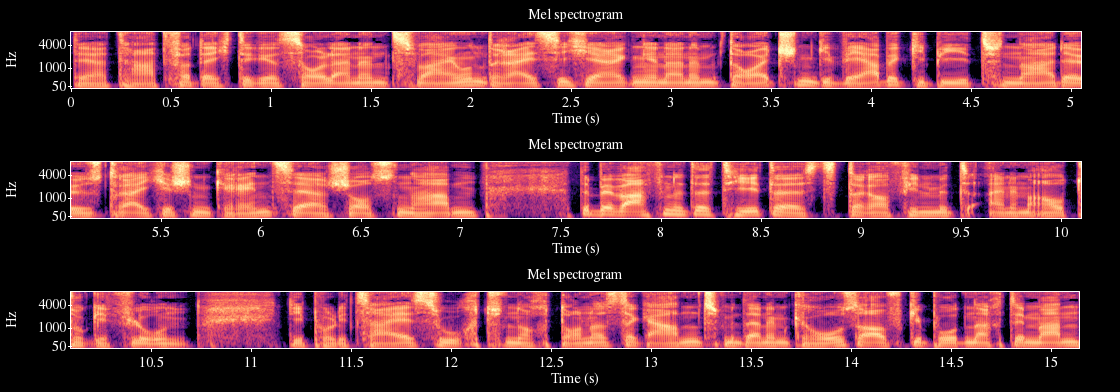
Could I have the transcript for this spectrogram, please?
Der Tatverdächtige soll einen 32-Jährigen in einem deutschen Gewerbegebiet nahe der österreichischen Grenze erschossen haben. Der bewaffnete Täter ist daraufhin mit einem Auto geflohen. Die Polizei sucht noch Donnerstagabend mit einem Großaufgebot nach dem Mann.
